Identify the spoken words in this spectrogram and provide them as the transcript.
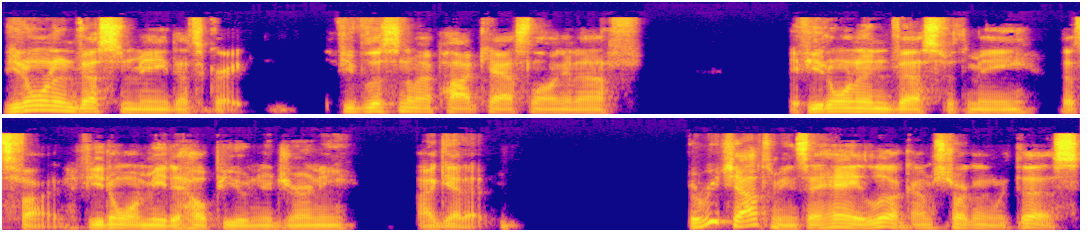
you don't want to invest in me, that's great. If you've listened to my podcast long enough, if you don't want to invest with me, that's fine. If you don't want me to help you in your journey, I get it. Reach out to me and say, hey, look, I'm struggling with this.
